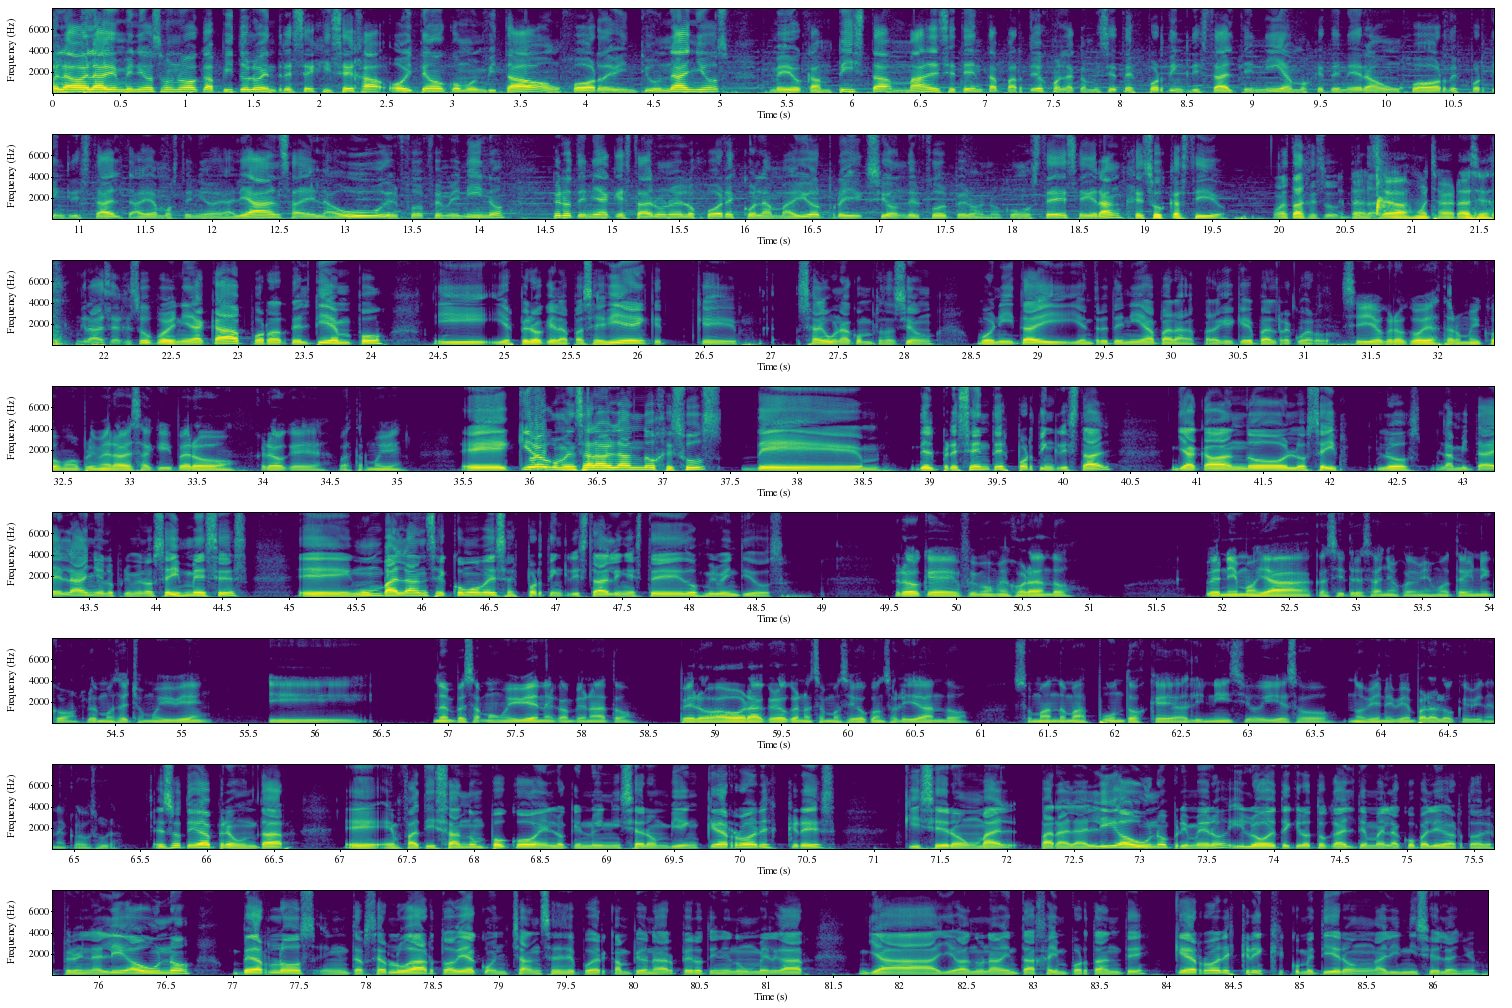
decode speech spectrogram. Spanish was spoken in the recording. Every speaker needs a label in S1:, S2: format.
S1: Hola, hola, bienvenidos a un nuevo capítulo entre ceja y ceja. Hoy tengo como invitado a un jugador de 21 años, mediocampista, más de 70 partidos con la camiseta de Sporting Cristal. Teníamos que tener a un jugador de Sporting Cristal, habíamos tenido de Alianza, de la U, del fútbol femenino, pero tenía que estar uno de los jugadores con la mayor proyección del fútbol peruano. Con ustedes, el gran Jesús Castillo. ¿Cómo estás, Jesús?
S2: ¿Qué tal, Sebas? Muchas gracias.
S1: Gracias, Jesús, por venir acá, por darte el tiempo y, espero que la pases bien, que, que sea alguna conversación bonita y, entretenida para, para, que quepa el recuerdo.
S2: Sí, yo creo que voy a estar muy cómodo, primera vez aquí, pero creo que va a estar muy bien.
S1: Eh, quiero comenzar hablando, Jesús, de, del presente Sporting Cristal, ya acabando los seis, los, la mitad del año, los primeros seis meses, eh, en un balance, ¿cómo ves a Sporting Cristal en este 2022?
S2: Creo que fuimos mejorando, venimos ya casi tres años con el mismo técnico, lo hemos hecho muy bien y no empezamos muy bien el campeonato, pero ahora creo que nos hemos ido consolidando, sumando más puntos que al inicio y eso nos viene bien para lo que viene en la clausura.
S1: Eso te iba a preguntar, eh, enfatizando un poco en lo que no iniciaron bien, ¿qué errores crees que hicieron mal para la Liga 1 primero y luego te quiero tocar el tema de la Copa Libertadores. Pero en la Liga 1, verlos en tercer lugar, todavía con chances de poder campeonar, pero teniendo un Melgar ya llevando una ventaja importante. ¿Qué errores crees que cometieron al inicio del año?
